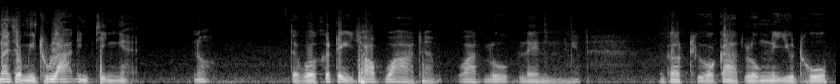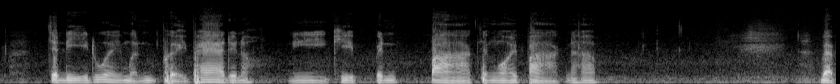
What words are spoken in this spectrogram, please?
น่าจะมีธุระจริงๆเนี่ยเนาะแต่ว่าก็ติชอบวาดนะครับ วาดรูปเล่นเงี้ยก็ถือโอกาสลงใน YouTube จะดีด้วยเหมือนเผยแพร่ด้วยเนาะนี่ขีดเป็นปากจะง้อยปากนะครับ แบบ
